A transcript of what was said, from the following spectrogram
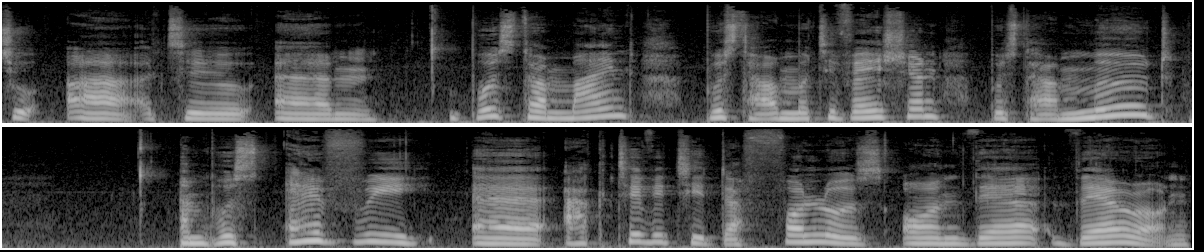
to uh to um boost our mind, boost our motivation, boost our mood, and boost every uh, activity that follows on there thereon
